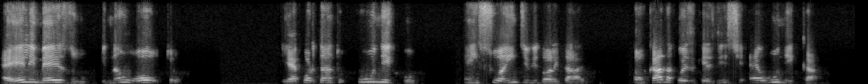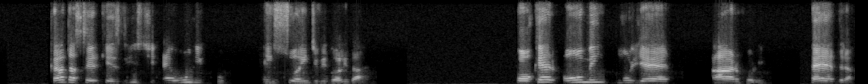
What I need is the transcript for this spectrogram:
É ele mesmo e não outro. E é, portanto, único em sua individualidade. Então, cada coisa que existe é única. Cada ser que existe é único em sua individualidade. Qualquer homem, mulher, árvore, pedra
